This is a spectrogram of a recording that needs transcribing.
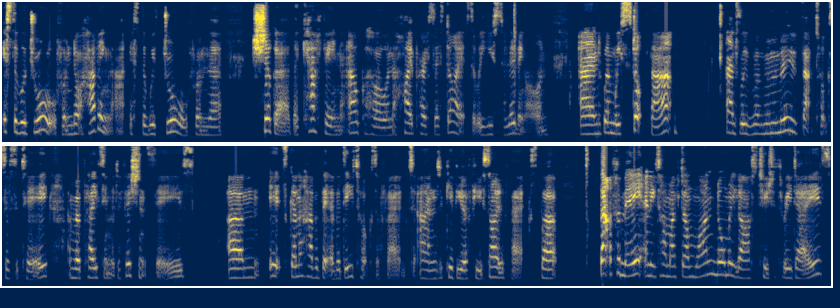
It's the withdrawal from not having that. It's the withdrawal from the sugar, the caffeine, the alcohol, and the high processed diets that we're used to living on. And when we stop that and we remove that toxicity and replacing the deficiencies, um, it's going to have a bit of a detox effect and give you a few side effects. But that for me, anytime I've done one, normally lasts two to three days.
